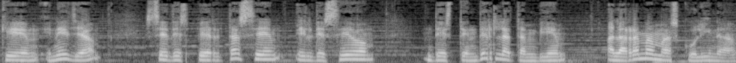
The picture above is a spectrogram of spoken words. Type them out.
que en ella se despertase el deseo de extenderla también a la rama masculina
